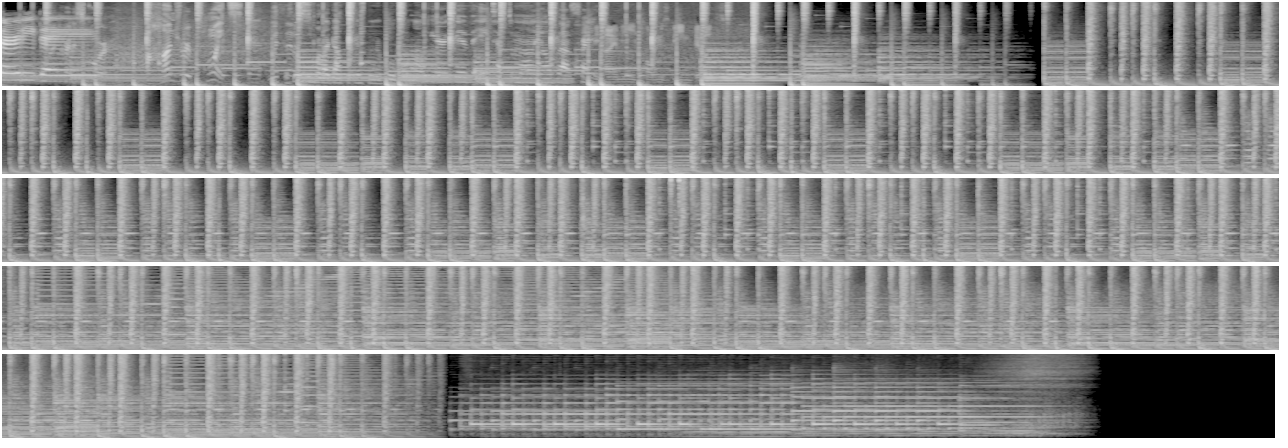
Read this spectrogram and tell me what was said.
30 days. Score 100 points within This is what I got for instant approval. I'm Here and give a testimonial about credit.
